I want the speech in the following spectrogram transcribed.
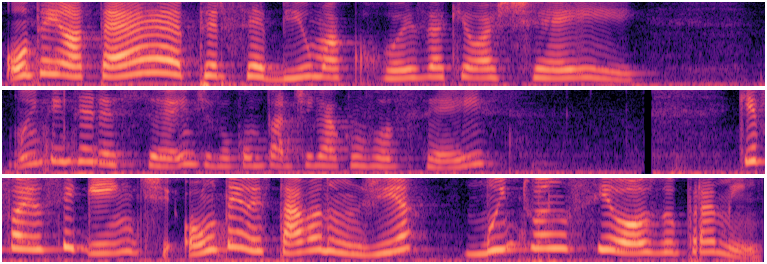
Ontem eu até percebi uma coisa que eu achei muito interessante, vou compartilhar com vocês, que foi o seguinte: ontem eu estava num dia muito ansioso para mim.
